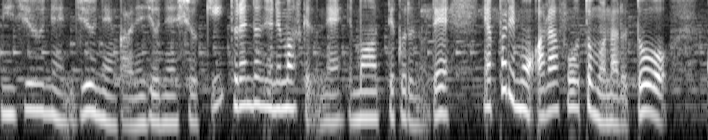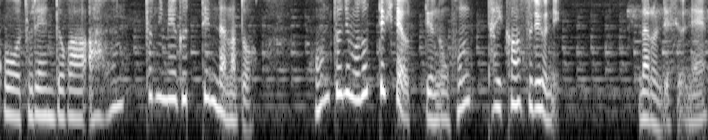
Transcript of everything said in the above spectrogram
20年10年から20年周期？トレンドによりますけどね。で回ってくるのでやっぱりもうアラフォーともなるとこうトレンドがあ本当に巡ってんだなと。本当に戻ってきたよっていうのを本体感するようになるんですよね。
